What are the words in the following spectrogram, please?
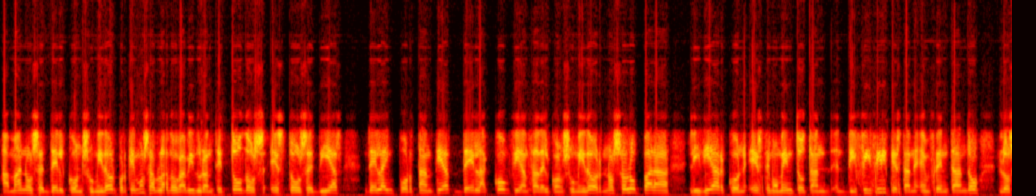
a manos del consumidor, porque hemos hablado, Gaby, durante todos estos días de la importancia de la confianza del consumidor, no solo para lidiar con este momento tan difícil que están enfrentando los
